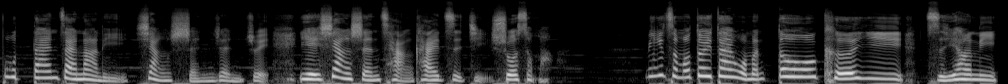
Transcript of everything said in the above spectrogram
不单在那里向神认罪，也向神敞开自己，说什么？你怎么对待我们都可以，只要你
